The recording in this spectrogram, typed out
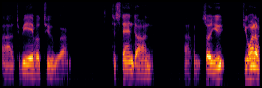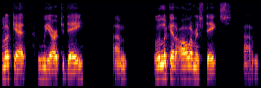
uh, to be able to um, to stand on. Um, so you, if you want to look at who we are today, um, we'll look at all our mistakes, um,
